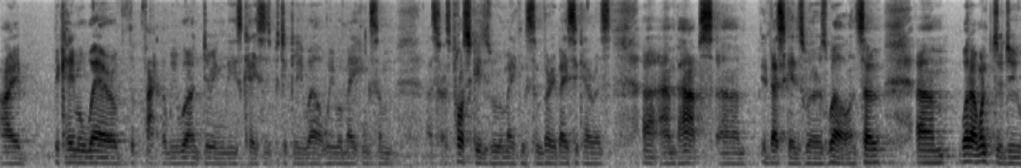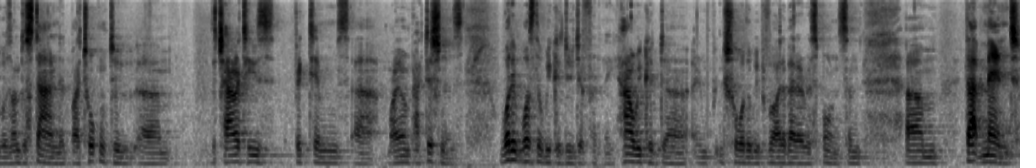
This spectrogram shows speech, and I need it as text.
I became aware of the fact that we weren't doing these cases particularly well. We were making some, as, as prosecutors, we were making some very basic errors, uh, and perhaps um, investigators were as well. And so, um, what I wanted to do was understand that by talking to um, the charities, victims, uh, my own practitioners, what it was that we could do differently, how we could uh, ensure that we provide a better response. And um, that meant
